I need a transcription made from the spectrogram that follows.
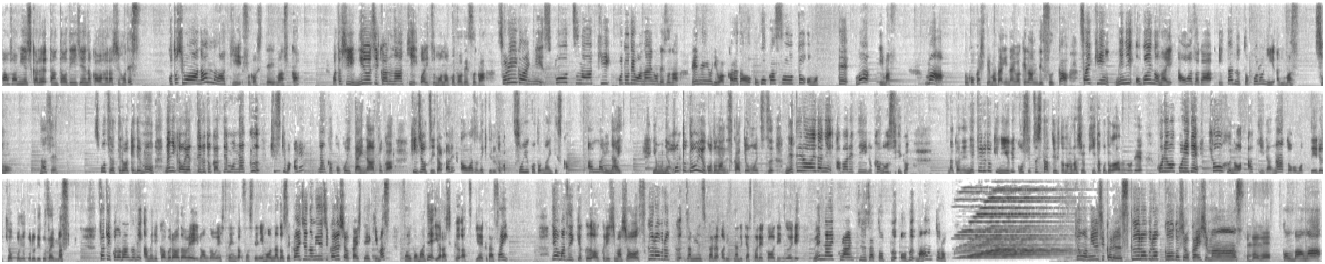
ファンファンミュージカル担当 DJ の川原志保です。今年は何の秋過ごしていますか？私、ミュージカルの秋はいつものことですが、それ以外にスポーツの秋ほどではないのですが、例年よりは体を動かそうと思ってはいます。まあ、動かしてまだいないわけなんですが、最近身に覚えのない青技が至るところにあります。そう。なぜ？スポーツやってるわけでも、何かをやってるとかでもなく、気づけば、あれ？なんかここ痛いなとか、肘をついたら、あれ？青技できてるとか、そういうことないですか？あんまりない。いやもうね、ほんとどういうことなんですかって思いつつ、寝てる間に暴れている可能性が、なんかね、寝てる時に指骨折したっていう人の話を聞いたことがあるので、これはこれで恐怖の秋だなと思っている今日この頃でございます。さて、この番組、アメリカ、ブロードウェイ、ロンドン、ウェストエンド、そして日本など世界中のミュージカル紹介していきます。最後までよろしくお付き合いください。ではまず1曲お送りしましょう。スクールオブロック、ザミュージカル、オリジナルキャストレコーディングより、When I Climb to the Top of Mount Rock。今日はミュージカル、スクールオブロックをご紹介します。こんばんは。こんばんは。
